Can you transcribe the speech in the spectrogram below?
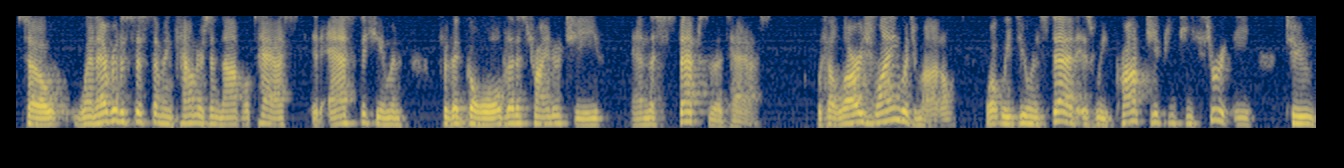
So whenever the system encounters a novel task, it asks the human for the goal that it's trying to achieve and the steps of the task. With a large language model, what we do instead is we prompt GPT-3 to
